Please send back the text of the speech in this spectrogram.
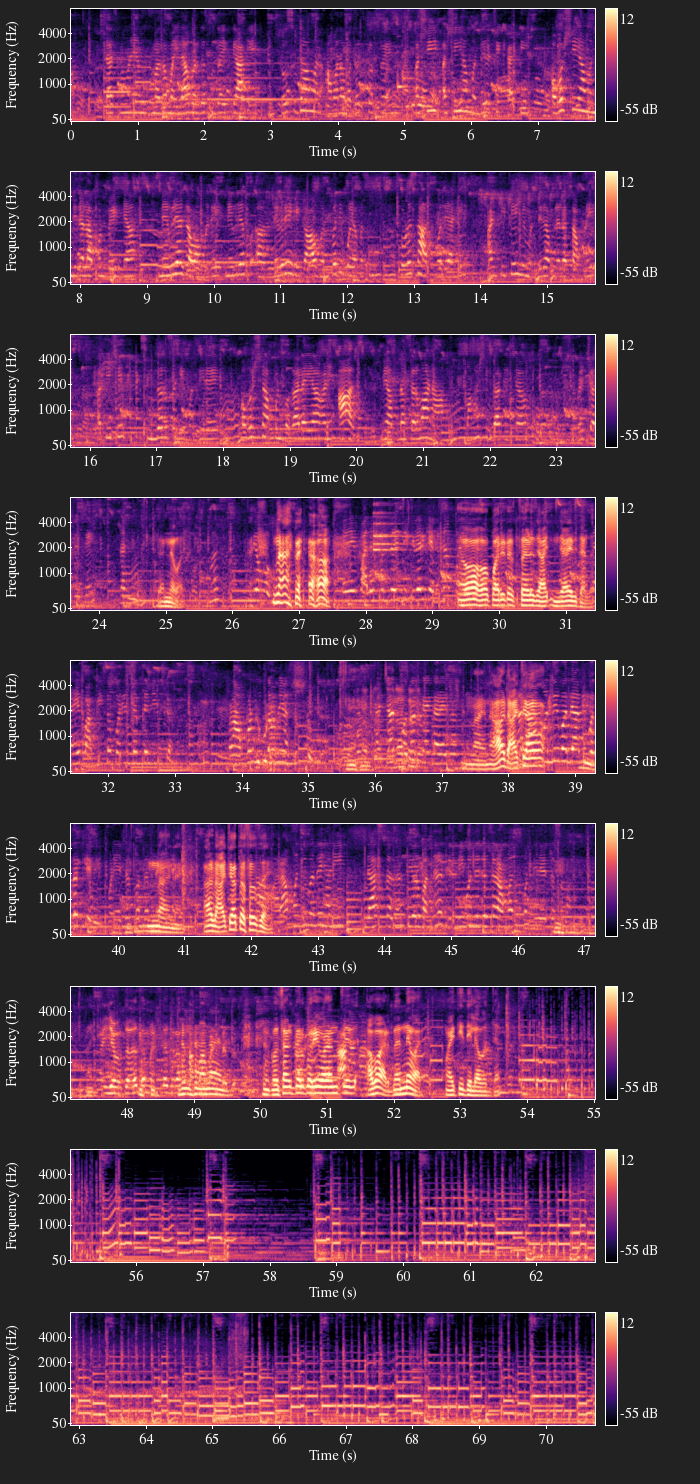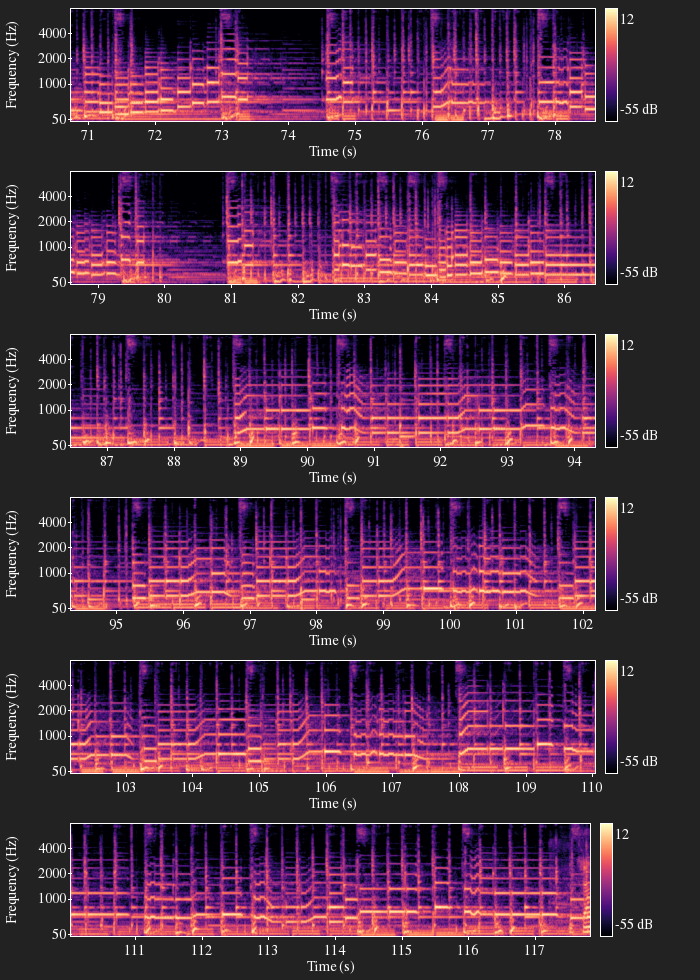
त्याचप्रमाणे माझा महिला वर्गसुद्धा इथे आहे. तो सुद्धा आम्हाला मदत करतोय. अशी अशी या मंदिराची ख्याती अवश्य या मंदिराला आपण भेट द्या. नेवऱ्या गावामध्ये नेवऱ्या नेवरे हे गाव गणपतीपुळ्यापासून थोडंसं आतमध्ये आहे. आणि तिथे हे मंदिर आपल्याला सापडेल. अतिशय सुंदर असं हे मंदिर आहे. अवश्य आपण बघायला या. आणि आज मी आपल्या सर्वांना महाशिवरात्रीच्या खूप शुभेच्छा देते. धन्यवाद. धन्यवाद. नाही नाही, डिक्लेअर केलं ना. हो हो पर्यटन स्थळ जाहीर झालं. आता हे बाकीचं परिसर ते नीट कर. पण आपण मुद्दाम हे नाही नाही. हा ढाचा मंदिरमध्ये आम्ही बदल केले पण याच्यात बदल नाही नाही. हा ढाचा तसंच आहे. बांधले ना दिल्लीमध्ये जसं रामाचं मंदिर आहे तसं तर. घोसाळकर परिवारांचे आभार धन्यवाद माहिती दिल्याबद्दल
